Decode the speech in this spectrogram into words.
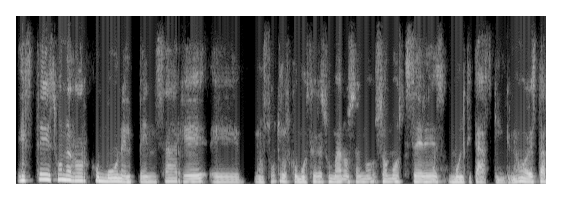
Este es un error común, el pensar que eh, nosotros como seres humanos somos, seres multitasking, ¿no? Esta,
